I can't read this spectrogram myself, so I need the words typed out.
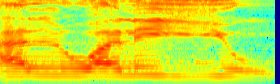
الولي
